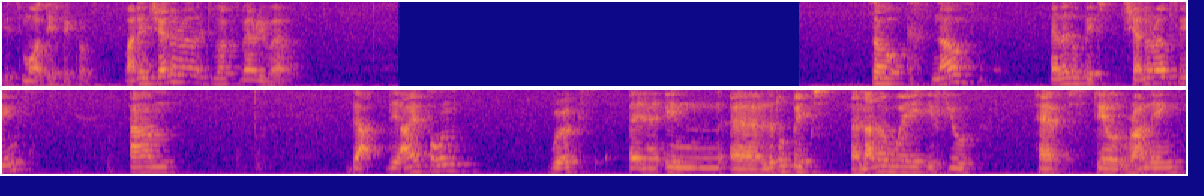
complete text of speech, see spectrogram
it's more difficult. But in general, it works very well. So now a little bit general things. Um, the, the iPhone works in a little bit another way if you have still running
